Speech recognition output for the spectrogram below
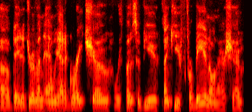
of Data Driven, and we had a great show with both of you. Thank you for being on our show.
